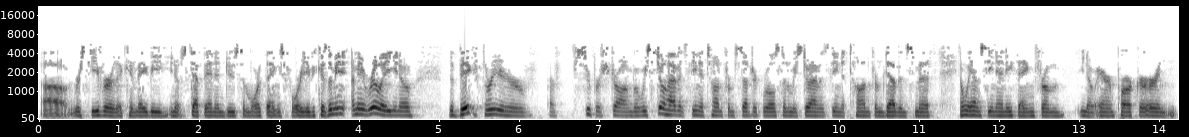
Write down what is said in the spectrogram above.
uh, receiver that can maybe you know step in and do some more things for you? Because I mean, I mean, really, you know, the big three are are super strong, but we still haven't seen a ton from Cedrick Wilson. We still haven't seen a ton from Devin Smith, and we haven't seen anything from you know Aaron Parker and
